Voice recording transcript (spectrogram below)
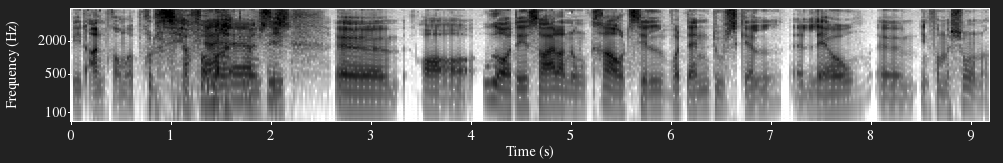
bedt andre om at producere for ja, mig, ja, ja, kan man sige. Øh, og, og udover det, så er der nogle krav til, hvordan du skal uh, lave uh, informationer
